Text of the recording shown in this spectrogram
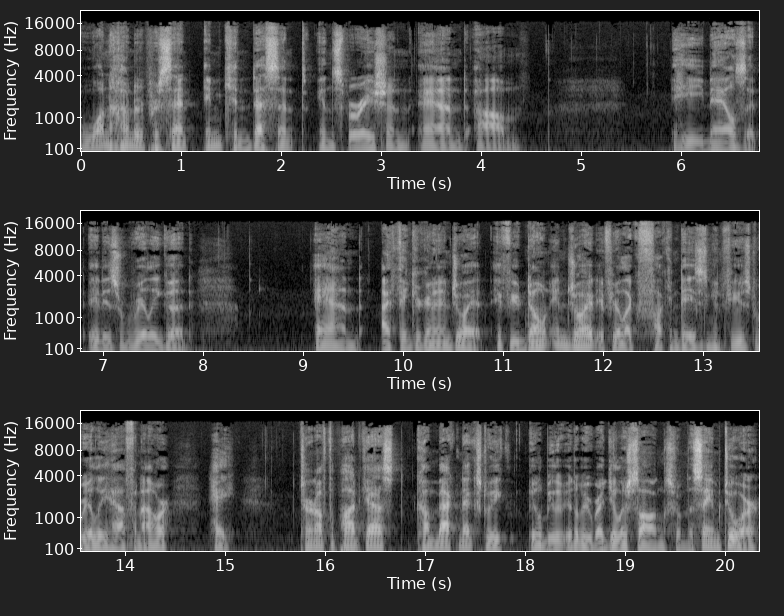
100% incandescent inspiration and um, he nails it. It is really good. And I think you're going to enjoy it. If you don't enjoy it, if you're like fucking dazed and confused, really, half an hour, hey, turn off the podcast, come back next week. It'll be it'll be regular songs from the same tour,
